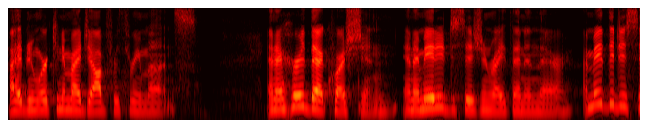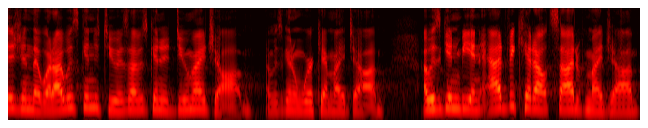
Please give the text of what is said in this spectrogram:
I had been working in my job for three months. And I heard that question, and I made a decision right then and there. I made the decision that what I was going to do is I was going to do my job. I was going to work at my job. I was going to be an advocate outside of my job,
